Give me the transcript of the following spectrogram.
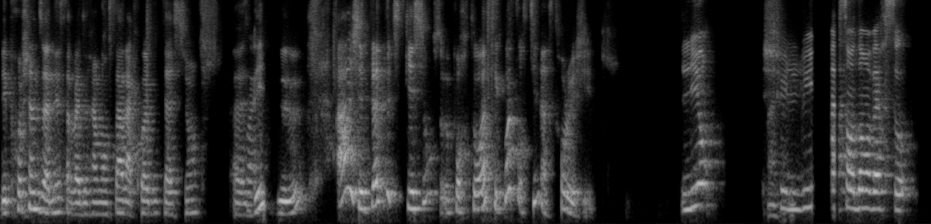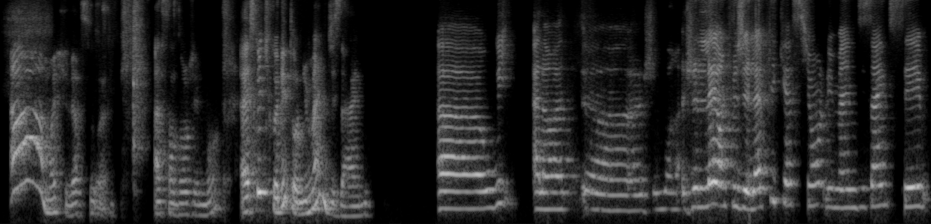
les prochaines années, ça va être vraiment ça, la cohabitation euh, des deux. Ah, j'ai plein de petites questions pour toi. C'est quoi ton style astrologique? Lion. Je suis lui, ascendant verso. Ah, moi, je suis verso, ascendant gémeaux. Est-ce que tu connais ton human design? Euh, oui. Alors, euh, je, l'ai en plus, j'ai l'application. L'human design, c'est.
